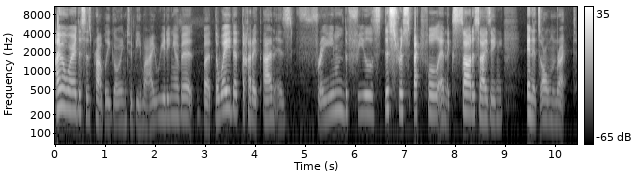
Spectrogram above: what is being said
I'm aware this is probably going to be my reading of it, but the way that the Karitan is framed feels disrespectful and exoticizing in its own right.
